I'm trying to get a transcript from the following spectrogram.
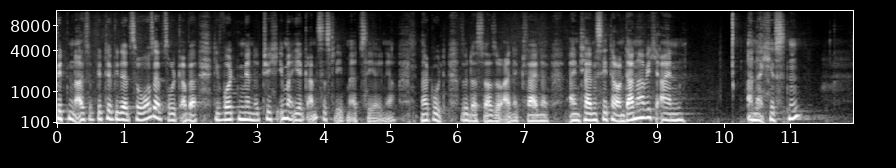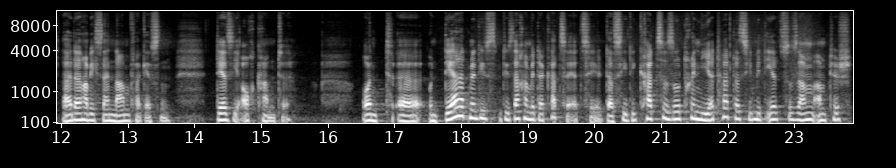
bitten, also bitte wieder zu Rosa zurück, aber die wollten mir natürlich immer ihr ganzes Leben erzählen. Ja. Na gut, also das war so eine kleine, ein kleines Detail. Und dann habe ich einen Anarchisten, leider habe ich seinen Namen vergessen, der sie auch kannte. Und, äh, und der hat mir die, die Sache mit der Katze erzählt, dass sie die Katze so trainiert hat, dass sie mit ihr zusammen am Tisch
